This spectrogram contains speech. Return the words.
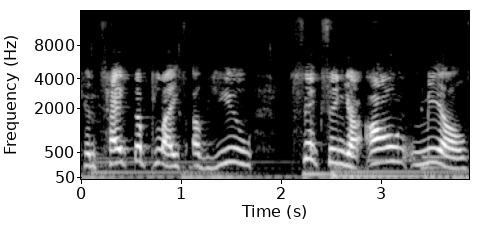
can take the place of you fixing your own meals,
